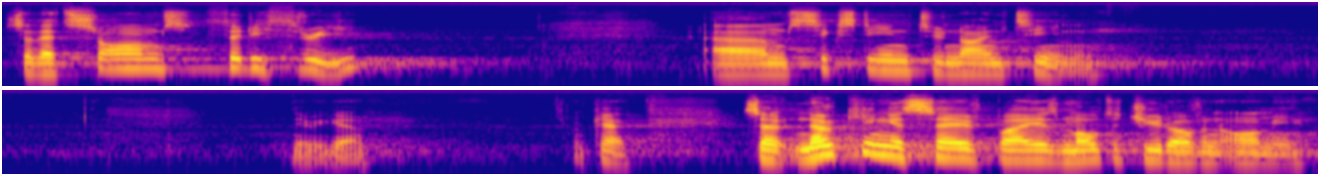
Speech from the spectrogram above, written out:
So that's Psalms 33, um, 16 to 19. There we go. Okay. So, no king is saved by his multitude of an army.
